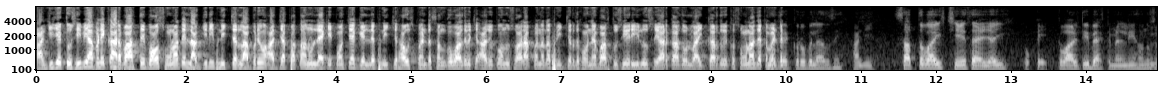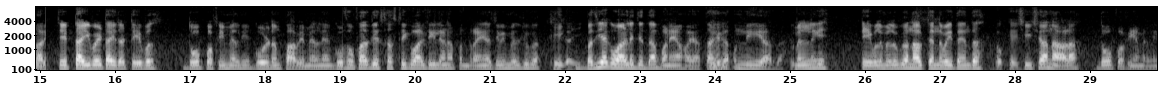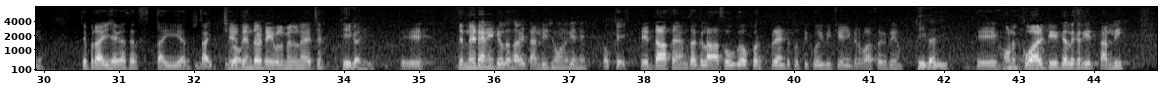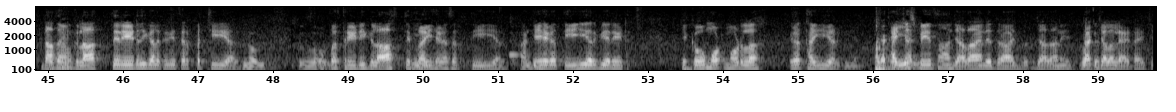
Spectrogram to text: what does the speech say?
ਹਾਂਜੀ ਜੇ ਤੁਸੀਂ ਵੀ ਆਪਣੇ ਘਰ ਵਾਸਤੇ ਬਹੁਤ ਸੋਹਣਾ ਤੇ ਲਗਜ਼ਰੀ ਫਰਨੀਚਰ ਲੱਭ ਰਹੇ ਹੋ ਅੱਜ ਆਪਾਂ ਤੁਹਾਨੂੰ ਲੈ ਕੇ ਪਹੁੰਚੇ ਹਾਂ ਗਿੱਲ ਫਰਨੀਚਰ ਹਾਊਸ ਪਿੰਡ ਸੰਗੋਵਾਲ ਦੇ ਵਿੱਚ। ਆਜੋ ਤੁਹਾਨੂੰ ਸਾਰਾ ਆਪਾਂ ਇਹਨਾਂ ਦਾ ਫਰਨੀਚਰ ਦਿਖਾਉਂਦੇ ਹਾਂ। ਬਸ ਤੁਸੀਂ ਇਹ ਰੀਲ ਨੂੰ ਸ਼ੇਅਰ ਕਰ ਦਿਓ ਲਾਈਕ ਕਰ ਦਿਓ ਇੱਕ ਸੋਹਣਾ ਜਿਹਾ ਕਮੈਂਟ ਚੈੱਕ ਕਰੋ ਪਹਿਲਾਂ ਤੁਸੀਂ। ਹਾਂਜੀ। 7 ਬਾਈ 6 ਸਾਈਜ਼ ਆ ਜੀ। ਓਕੇ ਕੁਆਲਿਟੀ ਬੈਸਟ ਮਿਲਣੀ ਹੈ ਤੁਹਾਨੂੰ ਸਾਰੀ। ਤੇ 2.5 ਬਾਈ 2.5 ਦਾ ਟੇਬਲ ਦੋ ਪਫੀ ਮਿਲਣੀ 골ਡਨ ਪਾਵੇ ਮਿਲਣੇ ਆ। ਸੋਫਾ ਜੇ ਸਸਤੀ ਕੁਆਲਿਟੀ ਲੈਣਾ 15000 ਚ ਵੀ ਮਿਲ ਜੂਗਾ। ਠੀਕ ਆ ਜੀ। ਵਧੀਆ ਕੁਆਲਿਟੀ ਜਿੱਦਾਂ ਬਣਿਆ ਹੋਇਆ ਤਾਂ ਹੈਗਾ 19000 ਦਾ। ਮਿਲਣਗੇ। ਟੇਬਲ ਮਿਲੂਗਾ ਨਾਲ 3 ਬਾਈ 3 ਦਾ। ਓਕੇ ਸ਼ੀਸ਼ਾ ਨਾਲ ਆ ਦੋ ਪਫੀਆਂ ਮਿਲਣਗੀਆਂ ਤੇ ਪ੍ਰਾਈਸ ਹੈਗਾ ਸਿਰਫ 27000 ਰੁਪਏ। 6 ਦਿਨ ਦਾ ਟੇਬਲ ਮਿਲਣਾ ਇਹ ਚ। ਠੀਕ ਆ ਜੀ। ਤੇ ਜਿੰਨੇ ਡਾਈਨਿੰਗ ਟੇਬਲ ਸਾਰੇ ਟਾਲੀ ਚ ਹੋਣਗੇ ਇਹ। ਓਕੇ ਤੇ 10 ਐਮ ਦਾ ਗਲਾਸ ਹੋਊਗਾ ਉੱਪਰ ਪ੍ਰਿੰਟ ਤੁਸੀਂ ਕੋਈ ਵੀ ਚੇਂਜ ਕਰਵਾ ਸਕਦੇ ਹੋ। ਠੀਕ ਆ ਜੀ। ਤੇ ਹੁਣ ਕੁਆਲਿਟੀ ਦੀ ਗੱਲ ਕਰੀਏ ਟਾਲੀ 10 ਐਮ ਗਲਾਸ ਤੇ ਰੇਟ ਦੀ ਗੱਲ ਕਰੀਏ ਸਿਰਫ 25000 ਲਓ ਵੀ ਲਓ ਉੱਪਰ 3D ਗਲਾਸ ਤੇ ਪ੍ਰਾਈਸ ਹੈਗਾ ਸਿਰਫ 30000 ਹਾਂਜੀ। ਇਹ ਹੈਗਾ 30000 ਰੁਪਏ ਰੇਟ ਇੱਕ ਉਹ ਮਾਡਲ ਆ ਇਹਦਾ 28000 ਰੁਪਏ ਇਹਦਾ ਇਹ ਚ ਸਪੇਸ ਹਾਂ ਜ਼ਿਆਦਾ ਇਹਦੇ ਦਰਾਜ ਜ਼ਿਆਦਾ ਨੇ ਟੱਚ ਵਾਲਾ ਲਾਈਟ ਆ ਇਹ 'ਚ।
